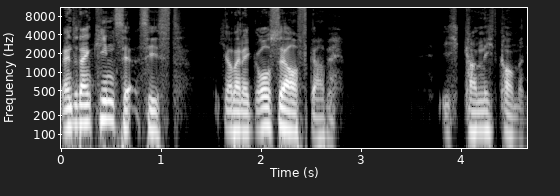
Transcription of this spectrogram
Wenn du dein Kind siehst, ich habe eine große Aufgabe. Ich kann nicht kommen.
